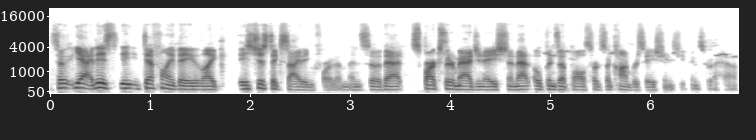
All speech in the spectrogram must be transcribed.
so yeah, it is it definitely they like it's just exciting for them, and so that sparks their imagination. That opens up all sorts of conversations you can sort of have.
